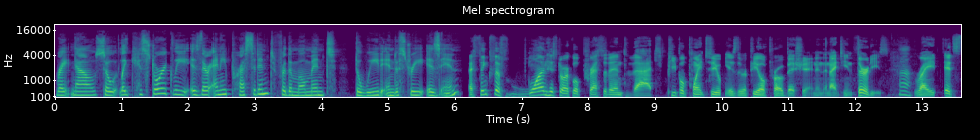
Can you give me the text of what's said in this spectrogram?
right now so like historically is there any precedent for the moment the weed industry is in? I think the one historical precedent that people point to is the repeal of prohibition in the 1930s, huh. right? It's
